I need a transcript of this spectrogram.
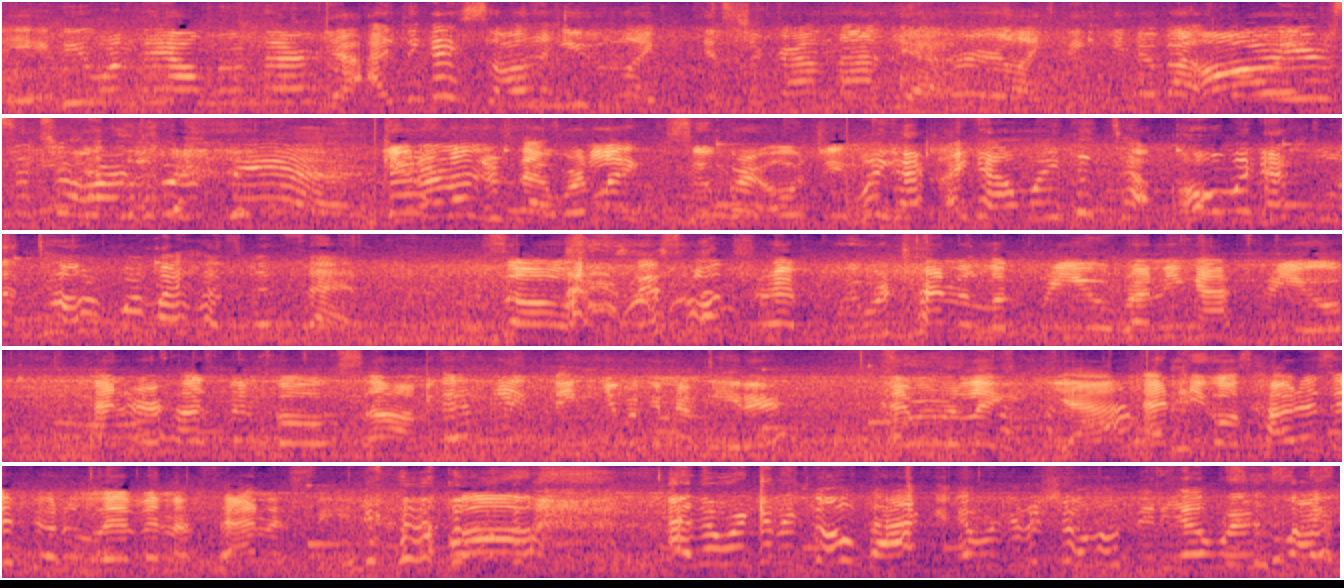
Maybe one day I'll move there. Yeah, I think I saw that you like Instagram that. Yeah. Yeah. You were like thinking about. Oh, going. you're such a hardcore fan. You don't understand. We're like super OG. Oh my gosh, I can't wait to tell. Oh my gosh, tell her what my husband said. So this whole trip, we were trying to look for you, running after you, and her husband goes, um, "You guys didn't think you were gonna meet her?" And we were like, "Yeah." And he goes, "How does it feel to live in a fantasy?" well, and then we're gonna go back and we're gonna show the video where it's like,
